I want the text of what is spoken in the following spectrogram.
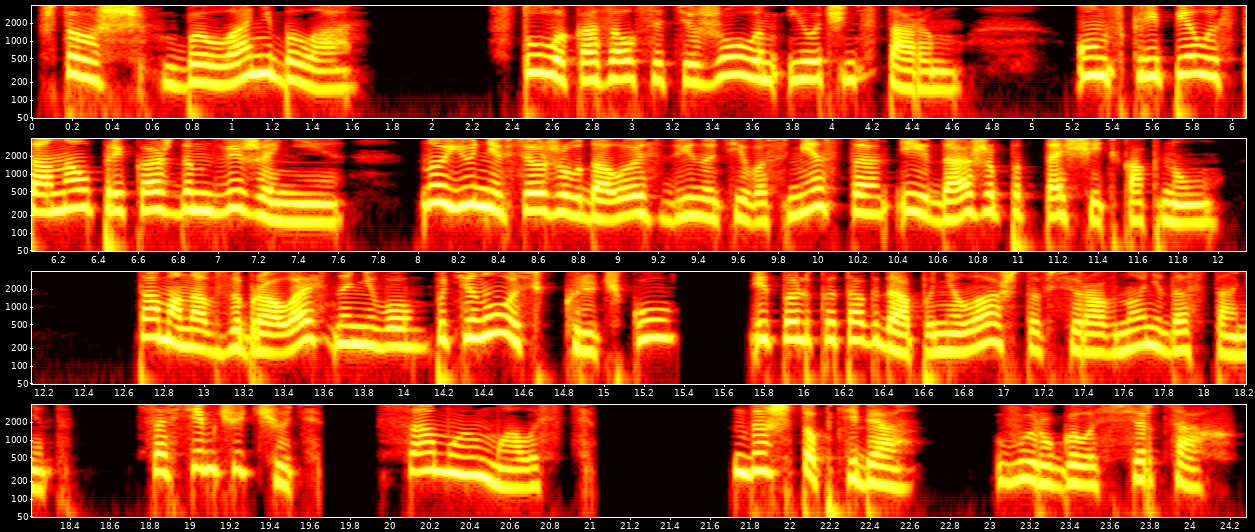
Что ж, была не была. Стул оказался тяжелым и очень старым. Он скрипел и стонал при каждом движении, но Юне все же удалось сдвинуть его с места и даже подтащить к окну. Там она взобралась на него, потянулась к крючку и только тогда поняла, что все равно не достанет. Совсем чуть-чуть, самую малость. «Да чтоб тебя!» — выругалась в сердцах.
